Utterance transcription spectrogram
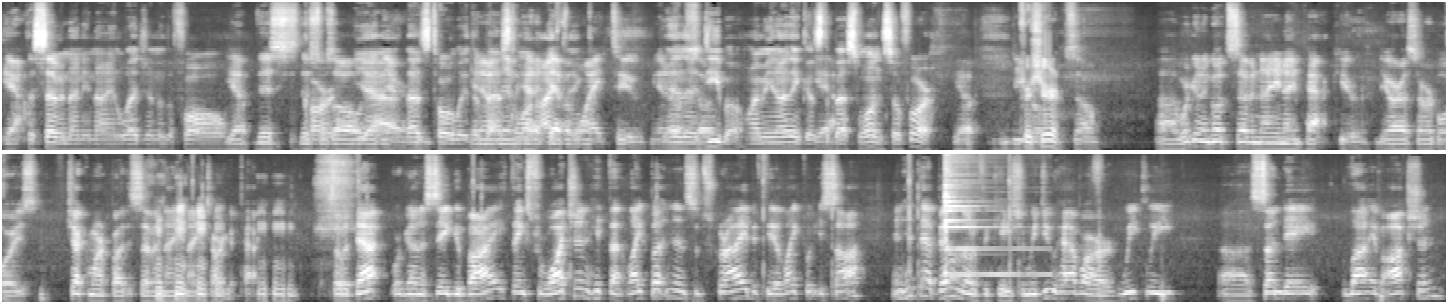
yeah, the 7.99 Legend of the Fall. yep. This this card, was all yeah, in there. that's totally the you know, best and then we one. had a I Devin think. White too. You know, and then so- Deebo. I mean, I think that's Yeah. the best one so far. Yep, For sure. So uh, we're gonna go with seven ninety nine pack here. The RSR boys check mark by the seven ninety nine target pack. So with that, we're gonna say goodbye. Thanks for watching. Hit that like button and subscribe if you liked what you saw, and hit that bell notification. We do have our weekly uh, Sunday live auction,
